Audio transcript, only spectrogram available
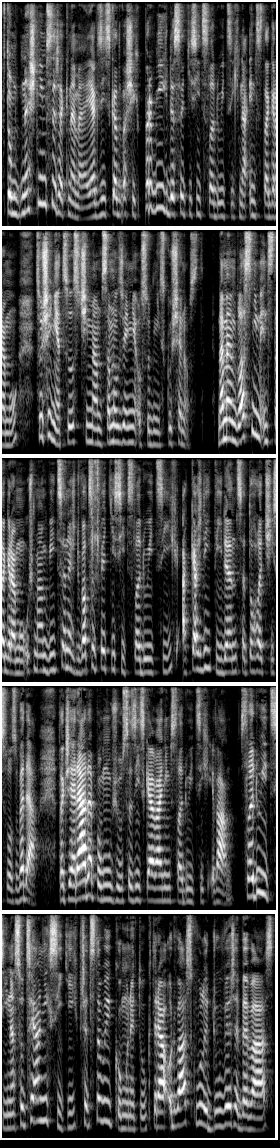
V tom dnešním si řekneme, jak získat vašich prvních 10 000 sledujících na Instagramu, což je něco, s čím mám samozřejmě osobní zkušenost. Na mém vlastním Instagramu už mám více než 25 tisíc sledujících a každý týden se tohle číslo zvedá, takže ráda pomůžu se získáváním sledujících i vám. Sledující na sociálních sítích představují komunitu, která od vás kvůli důvěře ve vás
